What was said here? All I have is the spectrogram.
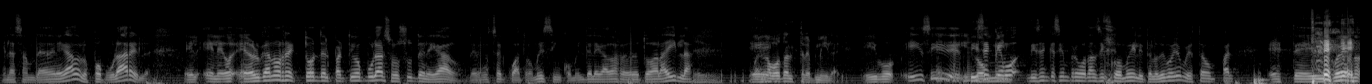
en la asamblea de delegados, los populares. El, el- el órgano rector del Partido Popular son sus delegados. Deben ser 4.000, 5.000 delegados alrededor de toda la isla. Eh, van Eh, a votar 3.000 ahí. Y, y sí, Y dicen, que, 2000. vo- dicen que siempre votan 5 mil, y te lo digo yo, porque yo estaba un par. Este, y pues, no,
